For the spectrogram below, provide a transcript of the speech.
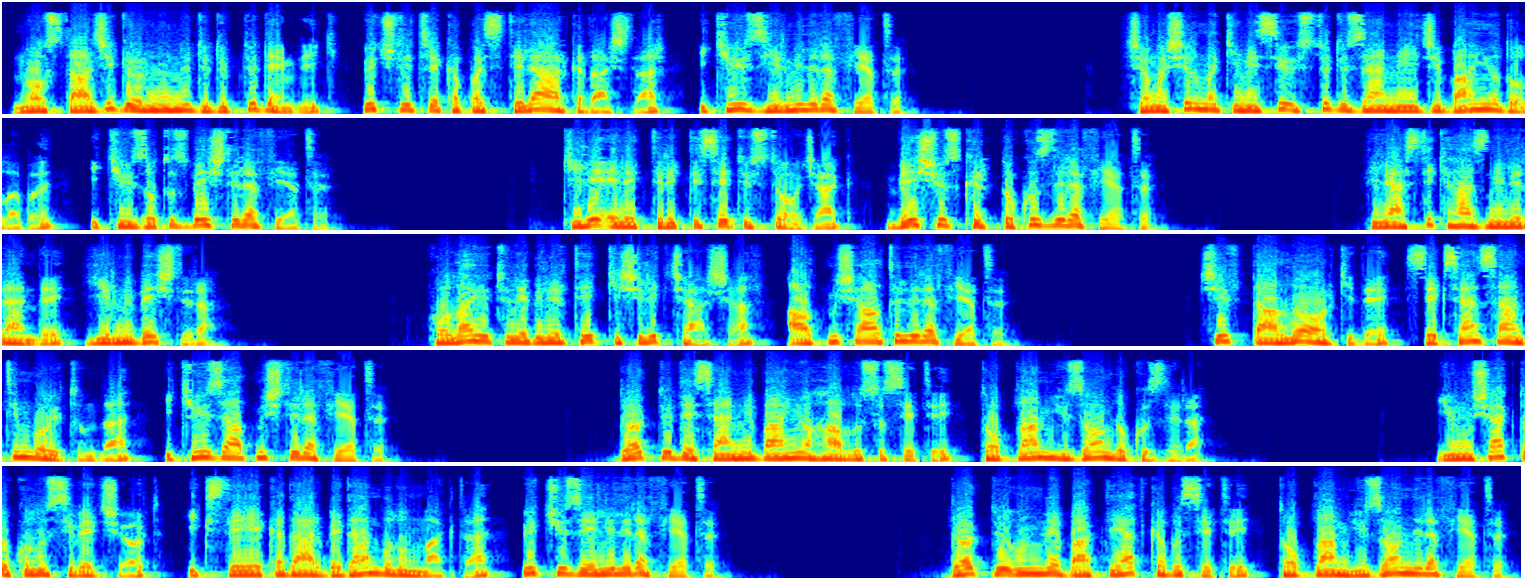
Nostalji görünümlü düdüklü demlik, 3 litre kapasiteli arkadaşlar, 220 lira fiyatı. Çamaşır makinesi üstü düzenleyici banyo dolabı, 235 lira fiyatı. Kili elektrikli set üstü ocak, 549 lira fiyatı. Plastik hazneli rende 25 lira. Kolay ütülebilir tek kişilik çarşaf 66 lira fiyatı. Çift dallı orkide 80 santim boyutunda 260 lira fiyatı. Dörtlü desenli banyo havlusu seti toplam 119 lira. Yumuşak dokulu sweatshirt, XL'ye kadar beden bulunmakta, 350 lira fiyatı. Dörtlü un ve bakliyat kabı seti, toplam 110 lira fiyatı.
